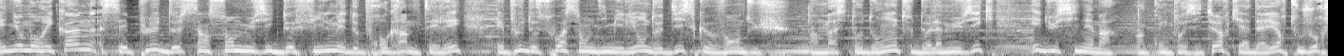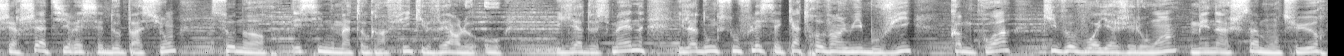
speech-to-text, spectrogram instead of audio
Ennio Morricone, c'est plus de 500 musiques de films et de programmes télé et plus de 70 millions de disques vendus. Un mastodonte de la musique et du cinéma. Un compositeur qui a d'ailleurs toujours cherché à tirer ses deux passions, sonores et cinématographiques, vers le haut. Il y a deux semaines, il a donc soufflé ses 88 bougies, comme quoi, qui veut voyager loin, ménage sa monture,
